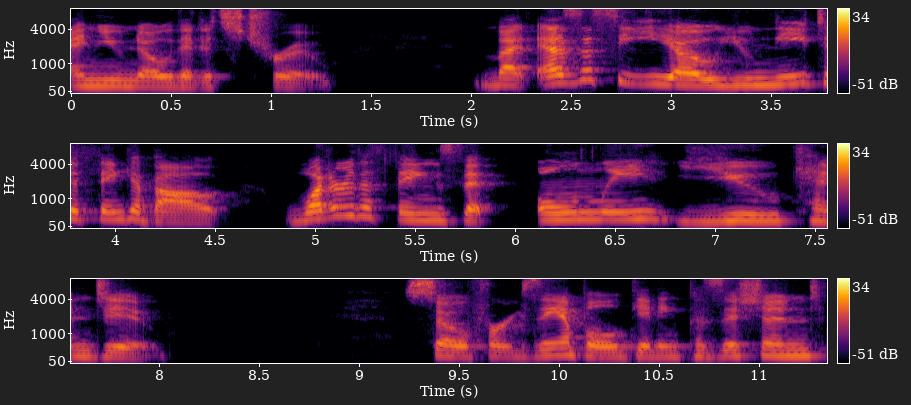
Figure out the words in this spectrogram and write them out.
and you know that it's true. But as a CEO, you need to think about what are the things that only you can do. So, for example, getting positioned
